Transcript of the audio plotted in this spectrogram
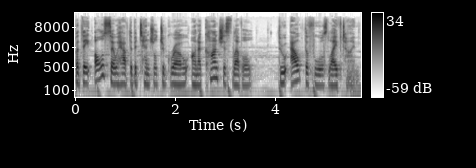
but they also have the potential to grow on a conscious level throughout the fool's lifetime.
